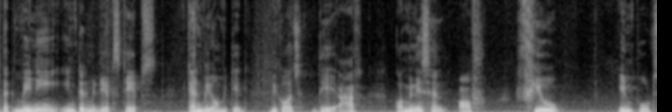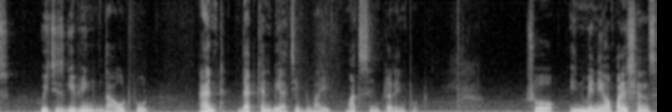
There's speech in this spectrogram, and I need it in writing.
that many intermediate steps can be omitted because they are combination of few inputs which is giving the output and that can be achieved by much simpler input. So, in many operations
